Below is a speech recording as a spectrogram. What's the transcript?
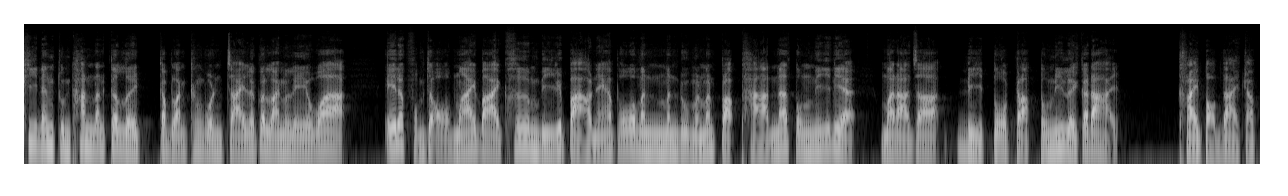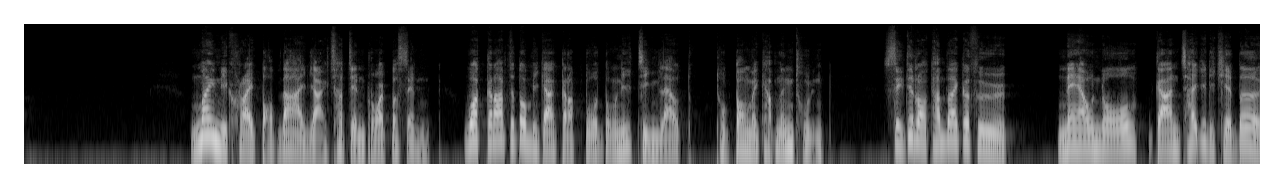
พี่นักทุนท่านนั้นก็เลยกำลังกังวลใจแล้วก็ลังเลว่า เอ๊ะแล้วผมจะออกไม้บายเพิ่มดีหรือเปล่านะครับ เพราะว่ามันมันดูเหมือนมันปรับฐานนะตรงนี้เนี่ย มันอาจจะดีดตัวกลับตรงนี้เลยก็ได้ ใครตอบได้ครับ ไม่มีใครตอบได้อย่างชัดเจนร้อยเปอร์เซนต์ว่ากราฟจะต้องมีการกลับตัวตรงนี้จริงแล้วถูกต้องไหมครับนักทุน สิ่งที่เราทำได้ก็คือ แนวโน้มการใช้อินดิเคเตอร์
